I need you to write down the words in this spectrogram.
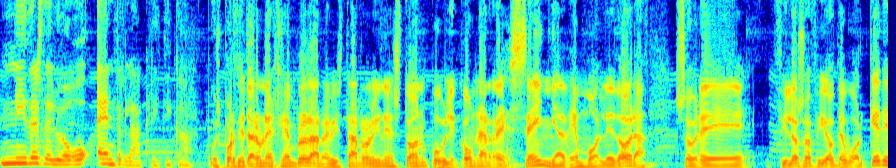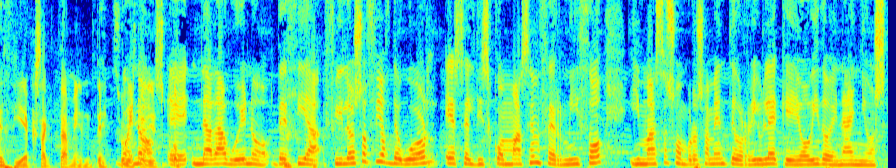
ni desde luego entre la crítica. Pues por citar un ejemplo, la revista Rolling Stone publicó una reseña demoledora sobre Philosophy of the World. ¿Qué decía exactamente sobre Bueno, este disco? eh, nada bueno. Decía, Philosophy of the World es el disco más enfermizo y más asombrosamente horrible que he oído en años.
